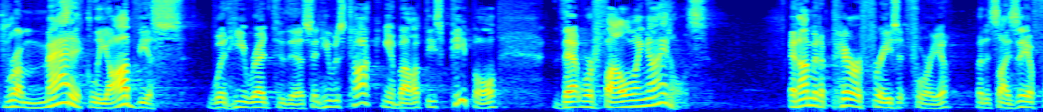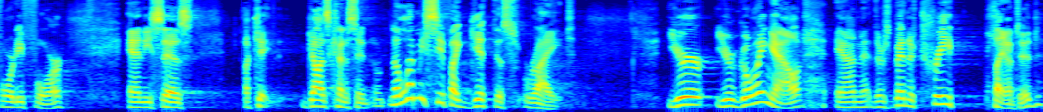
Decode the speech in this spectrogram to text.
dramatically obvious when he read through this. And he was talking about these people that were following idols. And I'm going to paraphrase it for you, but it's Isaiah 44. And he says, okay, God's kind of saying, now let me see if I get this right. You're, you're going out, and there's been a tree planted,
